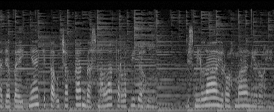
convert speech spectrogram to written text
ada baiknya kita ucapkan basmalah terlebih dahulu. Bismillahirrohmanirrohim.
